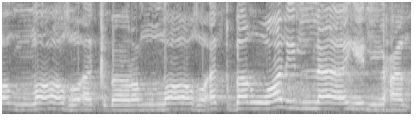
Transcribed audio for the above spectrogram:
والله أكبر الله أكبر ولله الحمد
